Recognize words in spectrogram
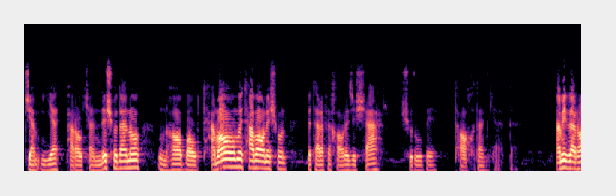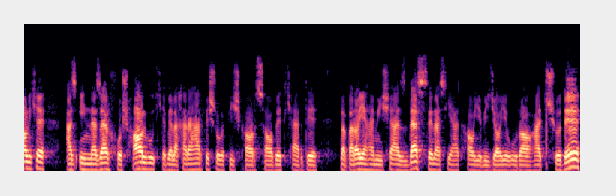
جمعیت پراکنده شدن و اونها با تمام توانشون به طرف خارج شهر شروع به تاختن کردن. امیر در حالی که از این نظر خوشحال بود که بالاخره حرفش رو به پیشکار ثابت کرده و برای همیشه از دست نصیحت های بی جای او راحت شده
